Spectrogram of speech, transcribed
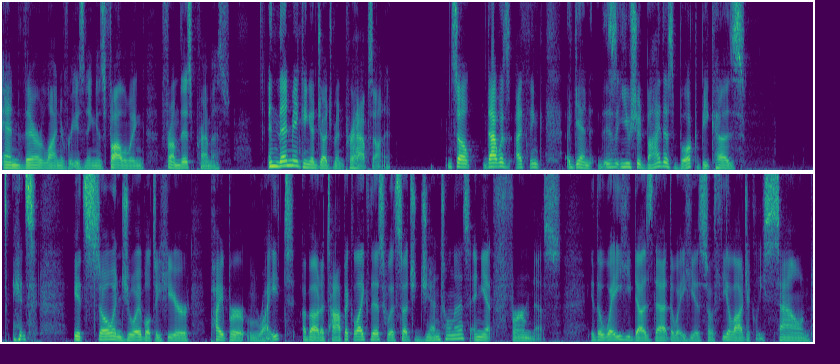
and their line of reasoning is following from this premise. And then making a judgment perhaps on it. And so that was, I think, again, this, you should buy this book because it's it's so enjoyable to hear Piper write about a topic like this with such gentleness and yet firmness. The way he does that, the way he is so theologically sound,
